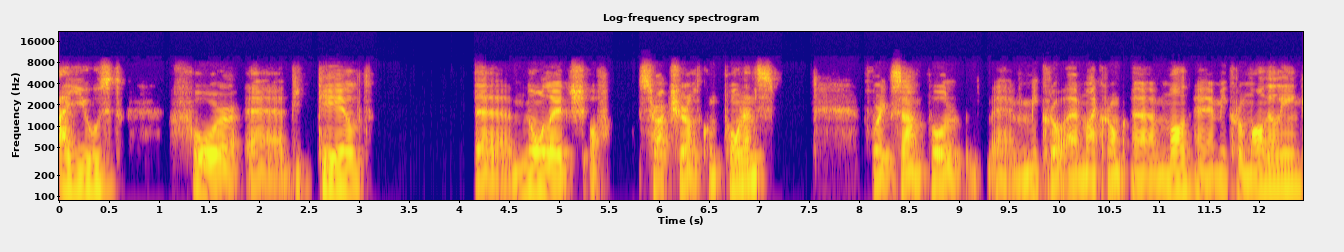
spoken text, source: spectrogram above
I used for uh, detailed uh, knowledge of structural components for example, uh, micro, uh, micro, uh, mod, micro modeling,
